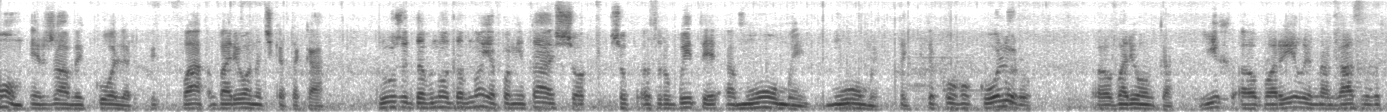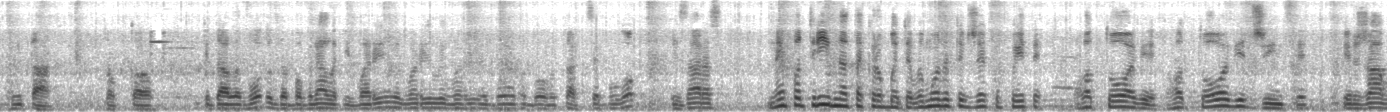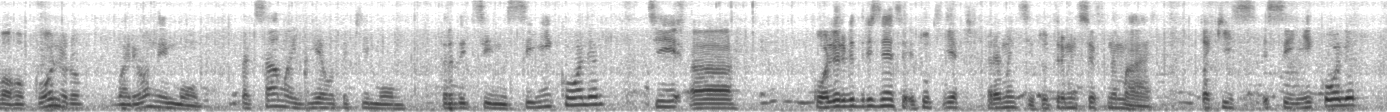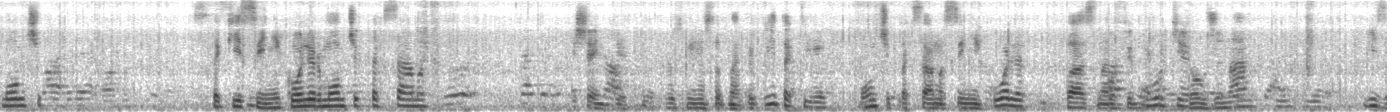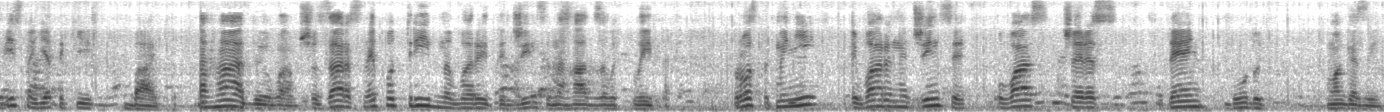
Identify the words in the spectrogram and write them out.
мом і ржавий колір, ва- варіоночка така. Дуже давно-давно я пам'ятаю, що щоб зробити е, моми, моми так, такого кольору е, їх е, варили на газових плитах. Тобто кидали воду, додавали і варили, варили, варили довго-довго. Так, це було. І зараз не потрібно так робити. Ви можете вже купити готові, готові джинси іржавого кольору, варений мом. Так само є отакий мом. Традиційний синій колір. Ці е, колір відрізняється, і тут є ременці. Тут ременців немає. Такий синій колір момчик. Такий синій колір момчик так само. Кишеньки плюс-мінус однакові. І такий момчик так само синій колір. Класна по фігурки, довжина. І, звісно, є такі байки. Нагадую вам, що зараз не потрібно варити джинси на газових плитах. Просто мені і варені джинси у вас через день будуть в магазині.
